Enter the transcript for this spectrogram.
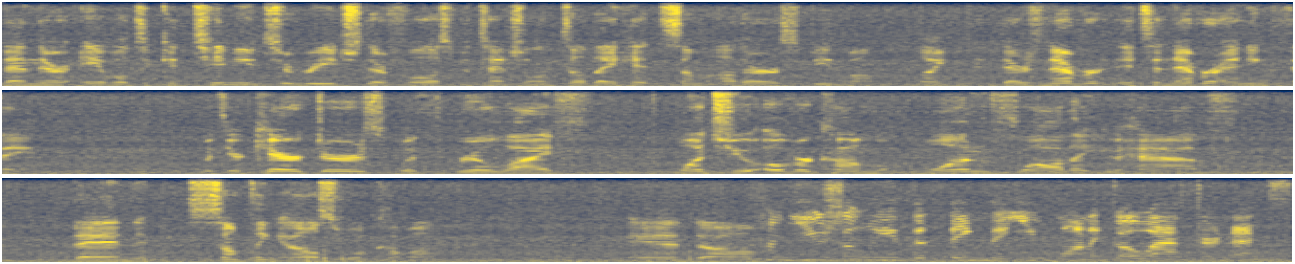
then they're able to continue to reach their fullest potential until they hit some other speed bump. Like there's never it's a never ending thing. With your characters, with real life, once you overcome one flaw that you have, then something else will come up. And um, Usually the thing that you want to go after next.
